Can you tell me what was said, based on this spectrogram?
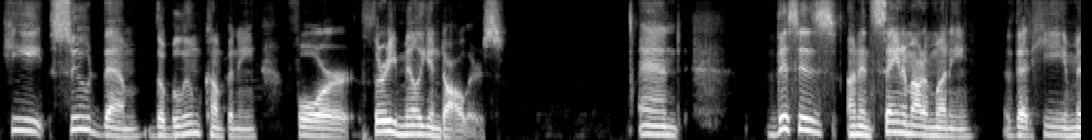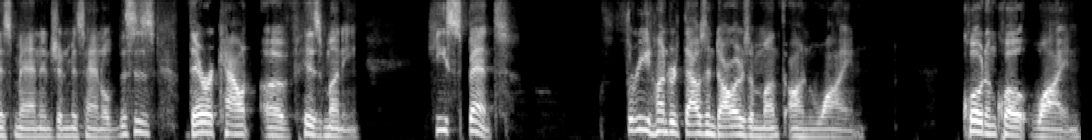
He sued them, the Bloom Company, for thirty million dollars, and this is an insane amount of money that he mismanaged and mishandled. This is their account of his money. He spent three hundred thousand dollars a month on wine quote unquote wine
